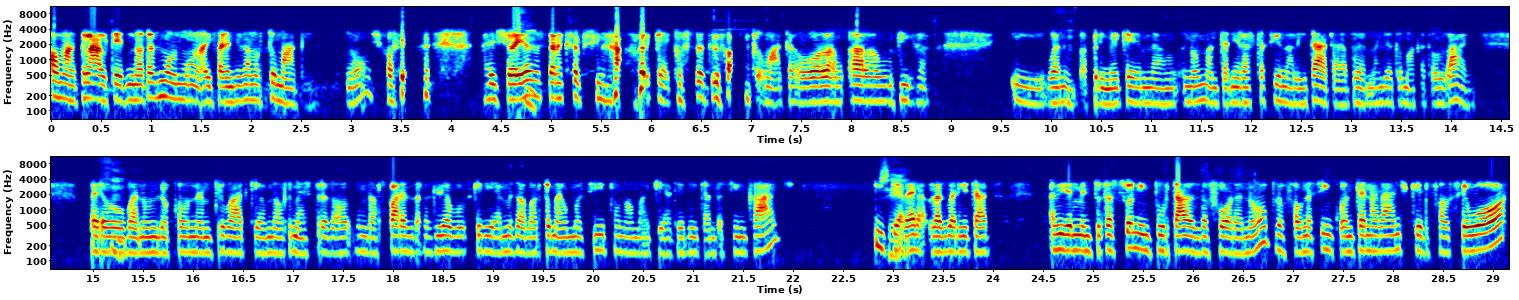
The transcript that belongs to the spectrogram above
Home, clar, el que et notes molt, molt, la diferència és amb els tomàquets, no? Això, això ja és bastant excepcional perquè costa trobar un tomàquet o a la, a la botiga. I, bueno, primer que hem de no, mantenir l'estacionalitat, ara podem menjar tomàquet tot l'any però mm. bueno, un lloc on hem trobat que un dels mestres, un dels pares de les llavors que diem és el Bartomeu Massip, un home que ja té 85 anys, i sí. que, a veure, les varietats, evidentment totes són importades de fora, no? però fa una cinquantena d'anys que ell fa el seu hort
